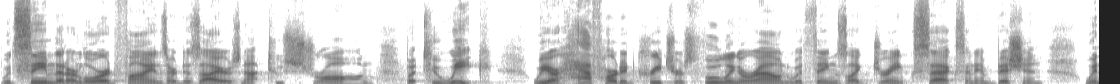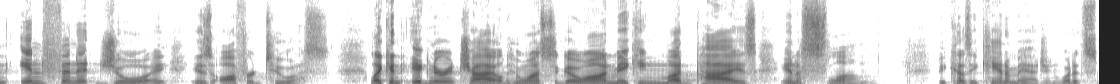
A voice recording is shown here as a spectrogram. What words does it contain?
It would seem that our Lord finds our desires not too strong, but too weak. We are half hearted creatures fooling around with things like drink, sex, and ambition when infinite joy is offered to us. Like an ignorant child who wants to go on making mud pies in a slum because he can't imagine what, it's,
